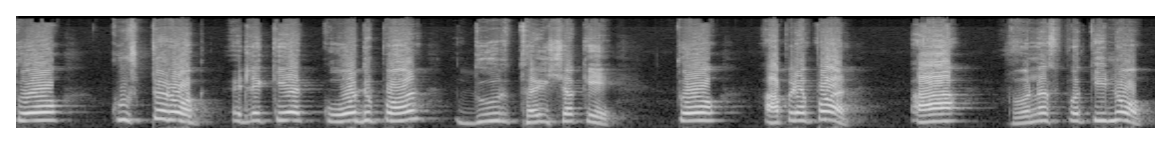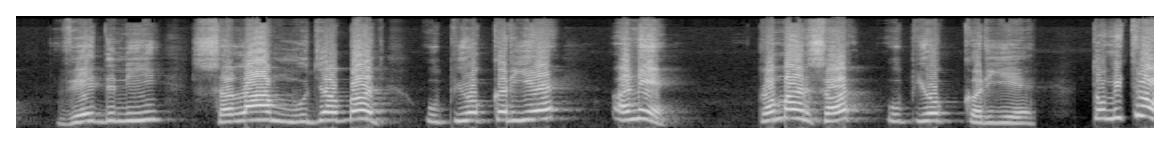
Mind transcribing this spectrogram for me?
તો કુષ્ઠરોગ એટલે કે કોઢ પણ દૂર થઈ શકે. તો આપણે પણ આ વનસ્પતિનો વેદની સલાહ મુજબ જ ઉપયોગ કરીએ અને પ્રમાણસર ઉપયોગ કરીએ. તો મિત્રો,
